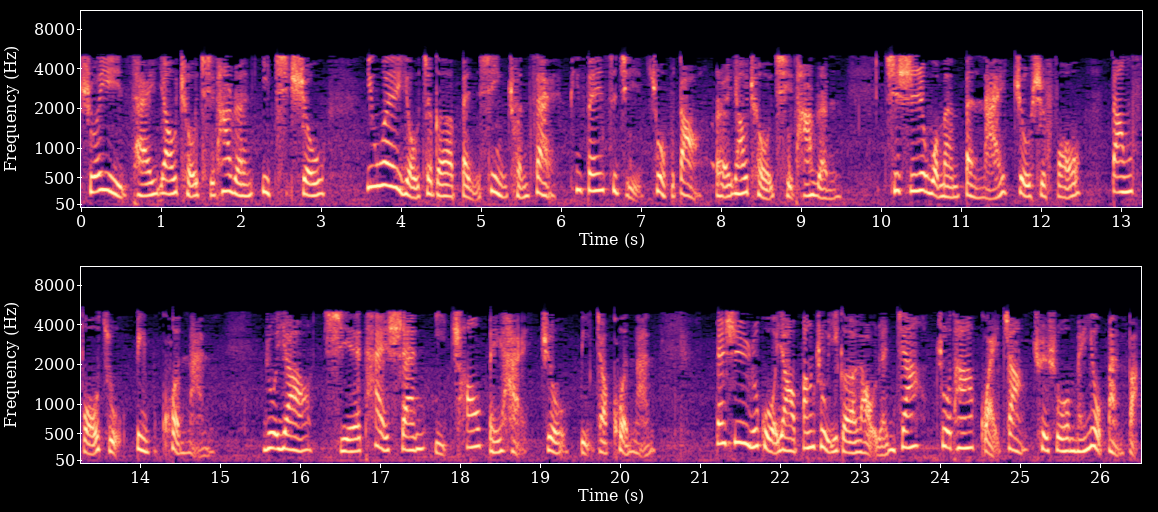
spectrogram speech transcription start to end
所以才要求其他人一起修。因为有这个本性存在，并非自己做不到而要求其他人。其实我们本来就是佛，当佛祖并不困难。若要携泰山以超北海，就比较困难。但是如果要帮助一个老人家做他拐杖，却说没有办法，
